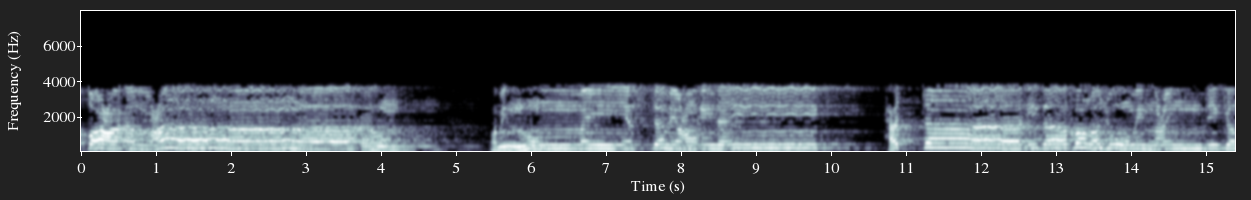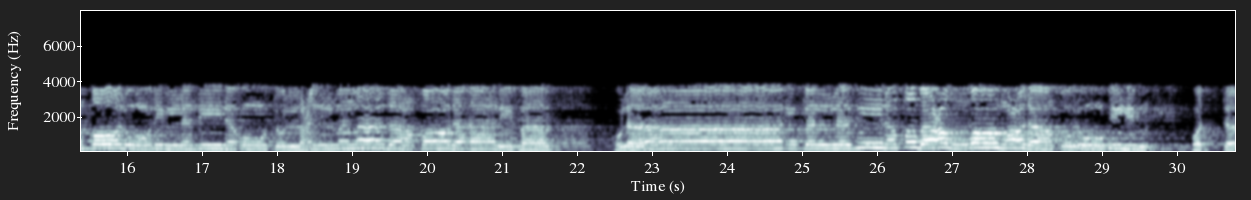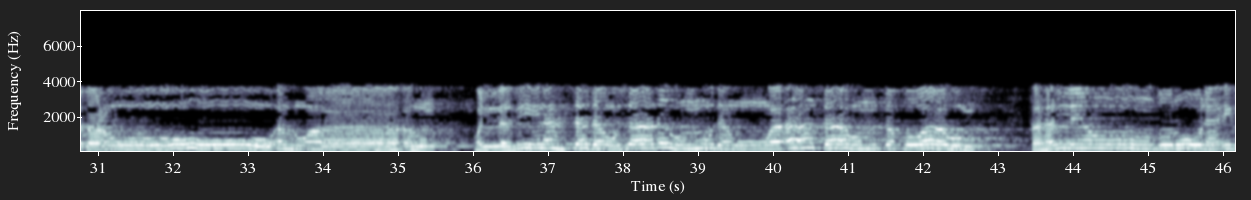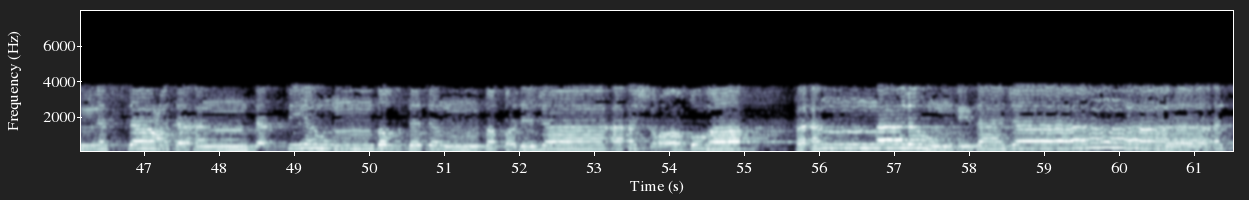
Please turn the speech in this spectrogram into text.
فقطع أمعاءهم ومنهم من يستمع إليك حتى إذا خرجوا من عندك قالوا للذين أوتوا العلم ماذا قال آنفا أولئك الذين طبع الله على قلوبهم واتبعوا أهواءهم والذين اهتدوا زادهم هدى وآتاهم تقواهم فهل ينظرون إلا الساعة أن تأتيهم بغتة فقد جاء أشراطها فأنا لهم إذا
